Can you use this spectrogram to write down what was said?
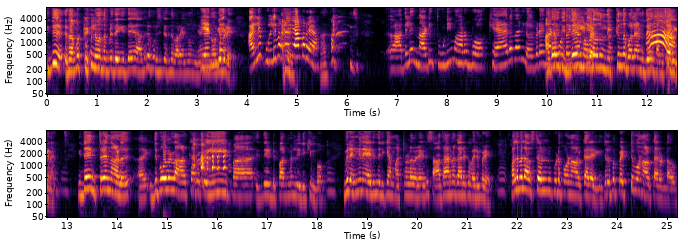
ഇത് നമുക്ക് ഇന്ന് വന്നപ്പോഴത്തേക്ക് ഇതേ അതിനെ കുറിച്ചിട്ട് എന്ത് പറയുന്നു ഞാൻ? നോക്കിയപ്പോഴേ. അല്ല പുള്ളി പറഞ്ഞ ഞാൻ പറയാം. അതിലെ നടി തുണി മാറുമ്പോ ക്യാരവാനിലോ ഇവിടെ അതായത് ഇദ്ദേഹം അവിടെ നിന്ന് നിൽക്കുന്ന പോലെയാണ് ഇദ്ദേഹം സംസാരിക്കണേ. ഇദ്ദേഹം ഇത്രയും നാൾ ഇതുപോലുള്ള ആൾക്കാരൊക്കെ ഈ ഇത് ഡിപ്പാർട്ട്മെന്റിൽ ഇരിക്കുമ്പോൾ ഇവരെങ്ങനെയായിരുന്നിരിക്കാം മറ്റുള്ളവരെ ഒരു സാധാരണക്കാരൊക്കെ വരുമ്പോഴേ പല പല അവസ്ഥകളിൽ കൂടെ പോണ ആൾക്കാരായിരിക്കും. ചിലപ്പോൾ പെട്ടുപോണ ആൾക്കാരുണ്ടാവും.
